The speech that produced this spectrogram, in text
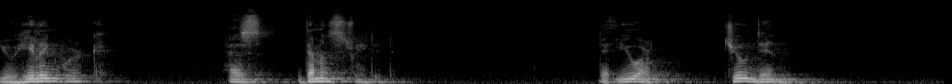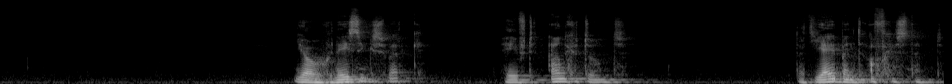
Your healing work has demonstrated that you are tuned in. Jouw genezingswerk heeft aangetoond dat jij bent afgestemd.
